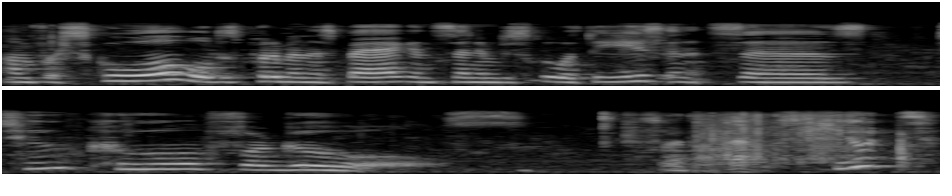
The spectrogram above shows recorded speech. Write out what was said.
um, for school, we'll just put him in this bag and send him to school with these. And it says, too cool for ghouls. So I thought that was cute.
